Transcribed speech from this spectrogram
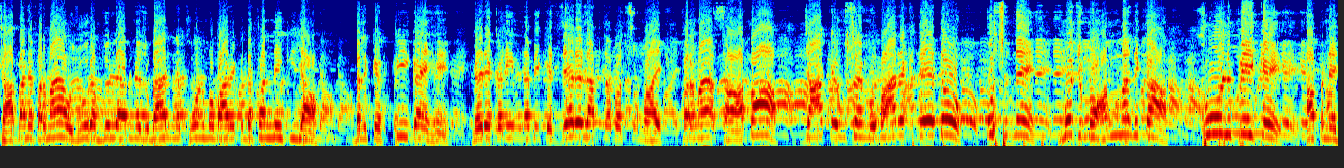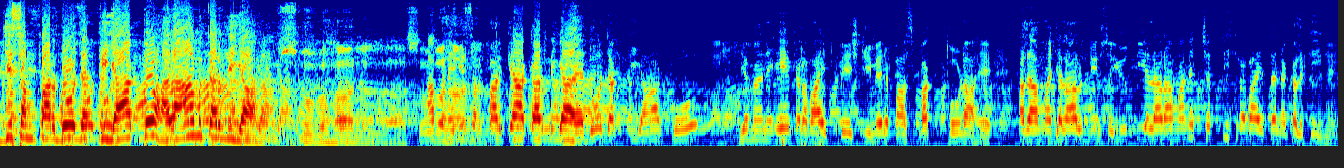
साहबा ने फरमाया हुजूर अब्दुल्ला इब्न जुबैर ने खून मुबारक दफन नहीं किया बल्कि पी गए हैं। मेरे करीम नबी के जेर लब तबस्सुम आए। फरमाया साहबा जाके उसे मुबारक दे दो। उसने मुझ मोहम्मद का खून पी के अपने जिस्म पर दो की आग को हराम कर लिया। अपने जिस्म पर क्या कर लिया है? दो की आग को ये मैंने एक रवायत पेश की मेरे पास वक्त थोड़ा है। अलामा जलालुद्दीन सयूती अलामा ने छत्तीस रवायतें नकल की हैं।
